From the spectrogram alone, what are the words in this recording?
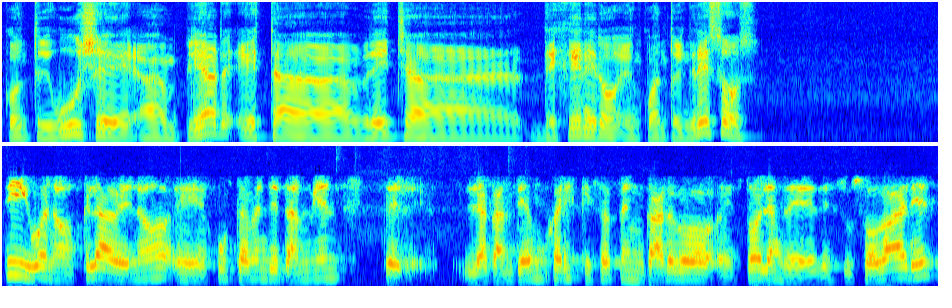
contribuye a ampliar esta brecha de género en cuanto a ingresos? Sí, bueno, clave, ¿no? justamente también la cantidad de mujeres que se hacen cargo eh, solas de, sus hogares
